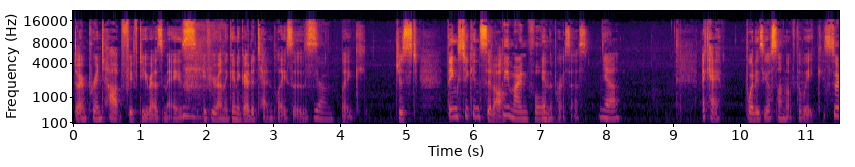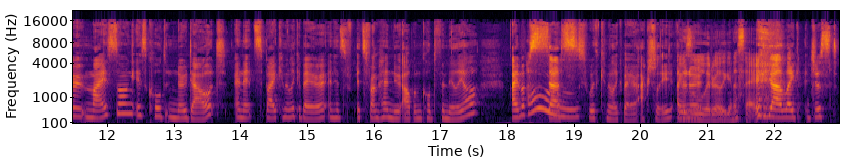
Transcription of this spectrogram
don't print out 50 resumes if you're only going to go to 10 places. Yeah. Like just things to consider Be mindful. in the process. Yeah. Okay. What is your song of the week? So my song is called No Doubt, and it's by Camila Cabello, and it's it's from her new album called Familia. I'm oh. obsessed with Camila Cabello. Actually, I, I, don't was know. literally gonna say. yeah, like just.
